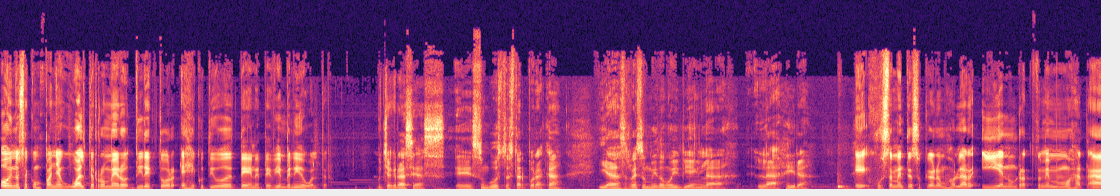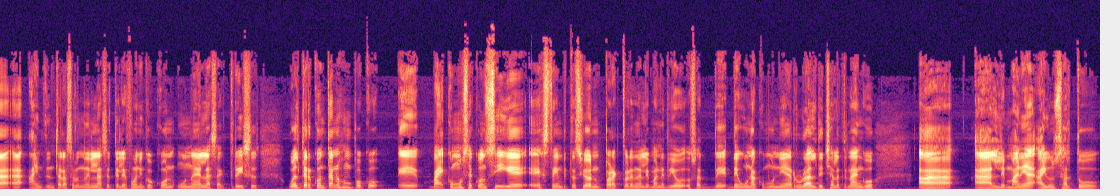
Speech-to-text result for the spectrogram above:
hoy nos acompaña Walter Romero, director ejecutivo de TNT. Bienvenido, Walter. Muchas gracias. Es un gusto estar por acá y has resumido muy bien la, la gira. Eh, justamente eso que vamos a hablar y en un rato también vamos a, intentar hacer un enlace telefónico con una de las actrices. Walter, contanos un poco, eh, ¿cómo se consigue esta invitación para actuar en Alemania? o sea, de, una comunidad rural de Chalatenango a, Alemania hay un salto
